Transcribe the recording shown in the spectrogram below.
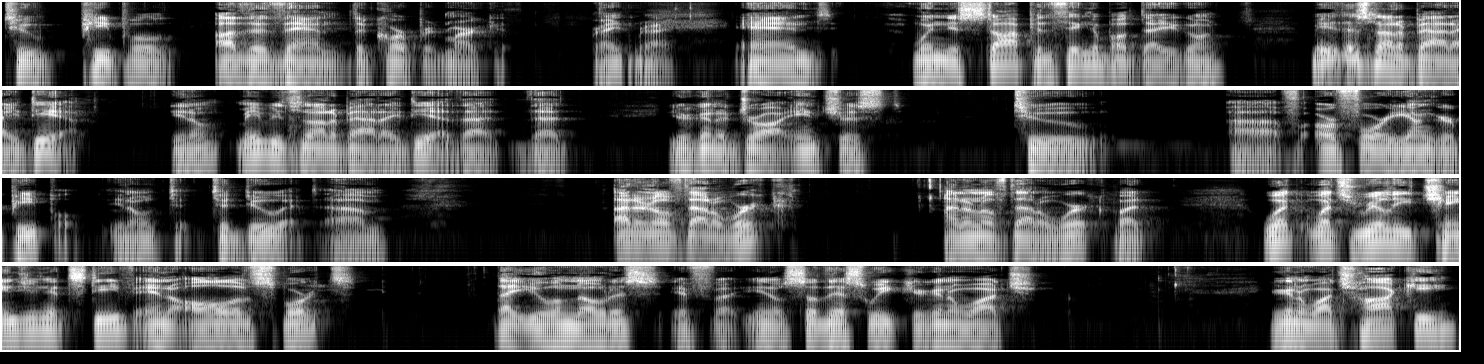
to people other than the corporate market. Right. Right. And when you stop and think about that, you're going, maybe that's not a bad idea. You know, maybe it's not a bad idea that, that you're going to draw interest to, uh, or for younger people, you know, to, to do it. Um, I don't know if that'll work. I don't know if that'll work, but what what's really changing it, Steve, in all of sports that you will notice if uh, you know. So this week you're going to watch you're going to watch hockey.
